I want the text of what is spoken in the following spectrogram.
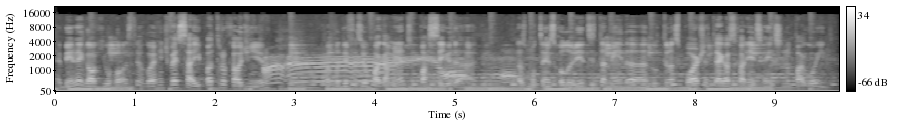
É bem legal aqui o hostel. Agora a gente vai sair para trocar o dinheiro para poder fazer o pagamento, o passeio da, das montanhas coloridas e também da, do transporte até Aguascalientes que a gente não pagou ainda.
